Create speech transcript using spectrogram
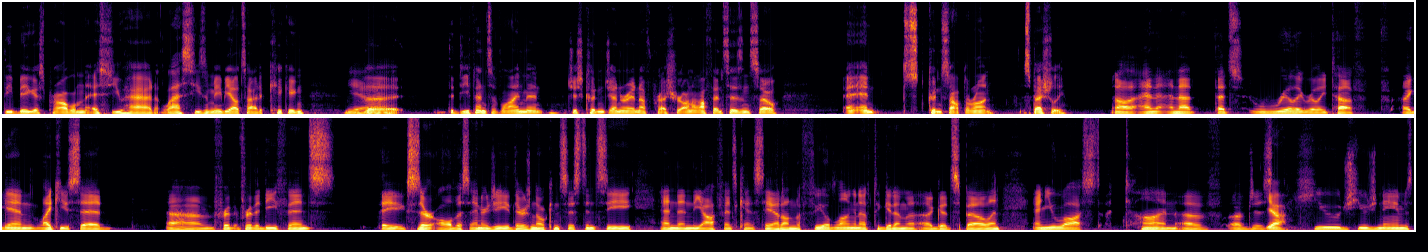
the biggest problem that SU had last season. Maybe outside of kicking, Yeah. the the defensive linemen just couldn't generate enough pressure on offenses, and so and, and couldn't stop the run, especially. Oh, and and that that's really really tough. Again, like you said, um, for the, for the defense, they exert all this energy. There's no consistency, and then the offense can't stay out on the field long enough to get them a, a good spell. And and you lost a ton of of just Yeah. huge huge names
